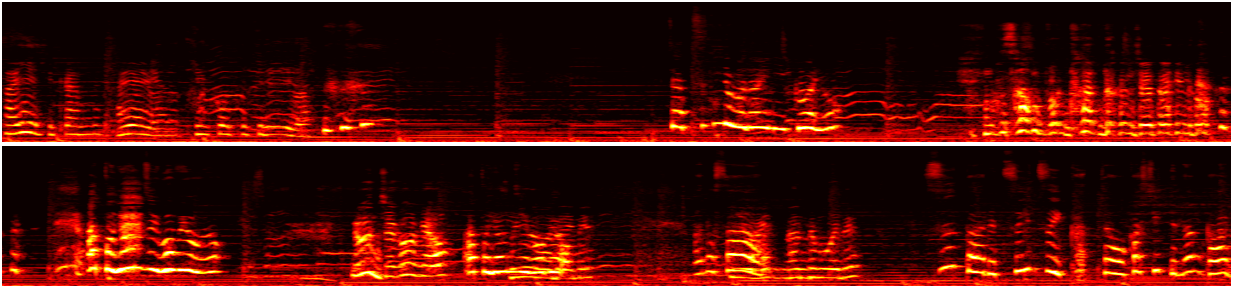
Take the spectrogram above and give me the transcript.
あいい時間ね早いわね健康的でいいわ じゃあ次の話題に行くわよ。もう3分経ったんじゃないの。あと45秒よ。45秒。あと45秒。次の話題。ね。あのいいさわ、何でもおいでスーパーでついつい買っちゃうお菓子ってなんかある？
